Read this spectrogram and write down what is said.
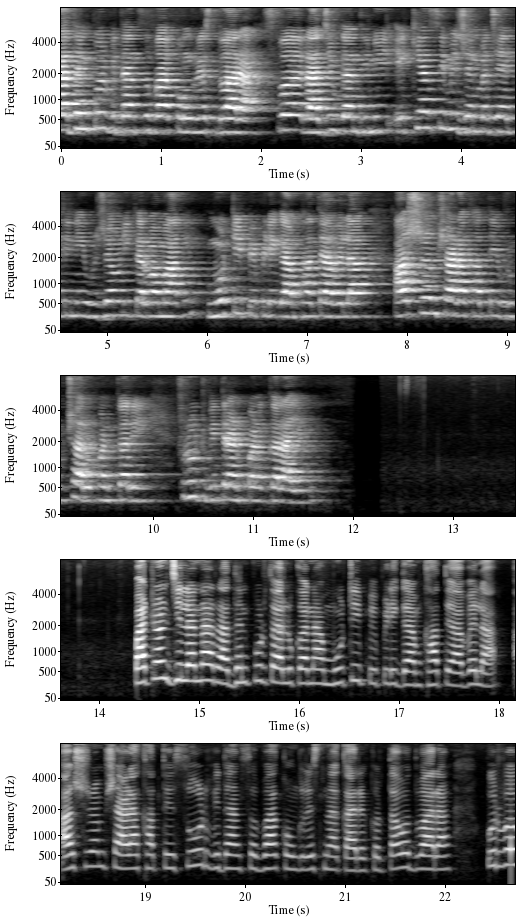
રાધનપુર વિધાનસભા કોંગ્રેસ દ્વારા સ્વ રાજીવ ગાંધીની એક્યાસીમી જન્મ જયંતિની ઉજવણી કરવામાં આવી. મોટી પીપળી ગામ ખાતે આવેલા આશ્રમ શાળા ખાતે વૃક્ષારોપણ કરી ફ્રૂટ વિતરણ પણ કરાયું. પાટણ જિલ્લાના રાધનપુર તાલુકાના મોટી પીપળી ગામ ખાતે આવેલા આશ્રમ શાળા ખાતે સોળ વિધાનસભા કોંગ્રેસના કાર્યકર્તાઓ દ્વારા પૂર્વ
